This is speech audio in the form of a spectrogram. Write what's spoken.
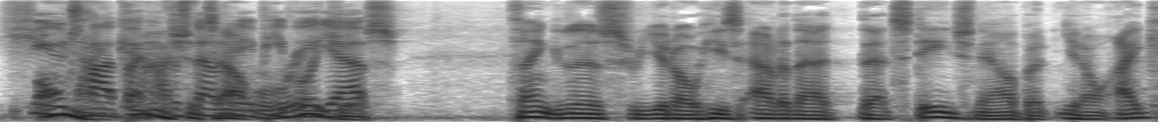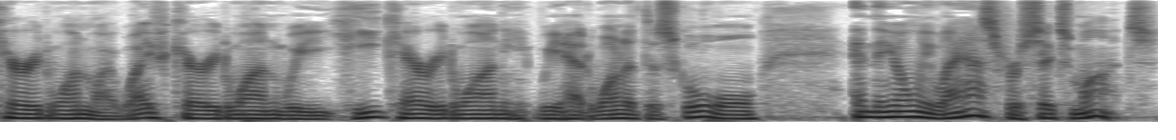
huge oh hot button for so many people. Yep. Thank goodness, you know, he's out of that that stage now. But you know, I carried one. My wife carried one. We he carried one. We had one at the school, and they only last for six months.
